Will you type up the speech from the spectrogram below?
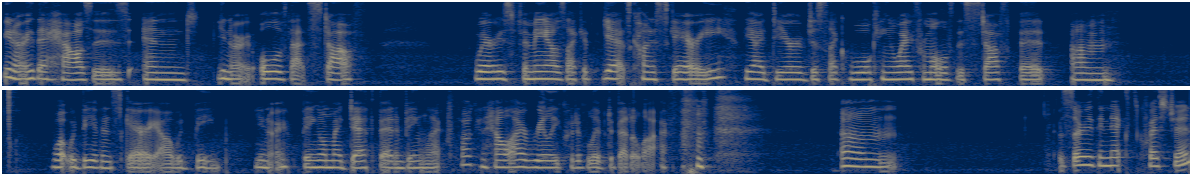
you know, their houses and, you know, all of that stuff. Whereas for me, I was like, yeah, it's kind of scary, the idea of just like walking away from all of this stuff. But, um, what would be even scarier would be, you know, being on my deathbed and being like, fucking hell, I really could have lived a better life. um, so the next question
